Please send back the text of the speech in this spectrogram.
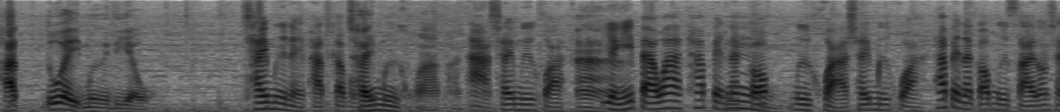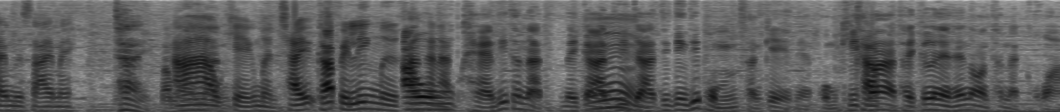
พัดด้วยมือเดียว ใช้มือไหนพัดครับผมใช้มือขวาพัด อ่าใช้มือขวา อ่าอย่างนี้แปลว่าถ้าเป็นนักกอล์ฟอืมมือขวาใช้มือขวา ถ้าเป็นนักกอล์ฟมือซ้ายต้องใช้มือซ้ายไหม ใช่ประมาณอ่านั้นโอเคเหมือนใช้ครับ ฟีลลิ่งมือเอาข้างถนัด แขนที่ถนัดในการอืมที่จะจริงๆที่ผมสังเกตเนี่ยผมคิดครับ ว่าไทเกอร์เนี่ยแน่นอนถนัดขวา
